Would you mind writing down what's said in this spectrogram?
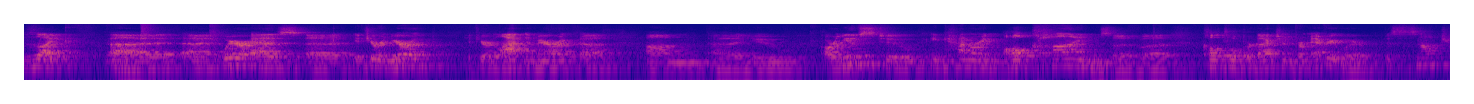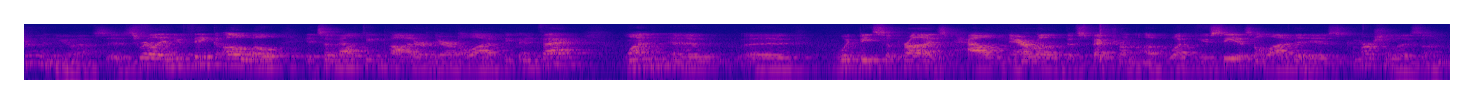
it like uh, uh, whereas uh, if you're in Europe, if you're in Latin America, um, you are used to encountering all kinds of uh, cultural production from everywhere. This is not true in the U.S. It's really, and you think, oh well, it's a melting pot, or there are a lot of people. In fact, one uh, uh, would be surprised how narrow the spectrum of what you see is, and a lot of it is commercialism.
